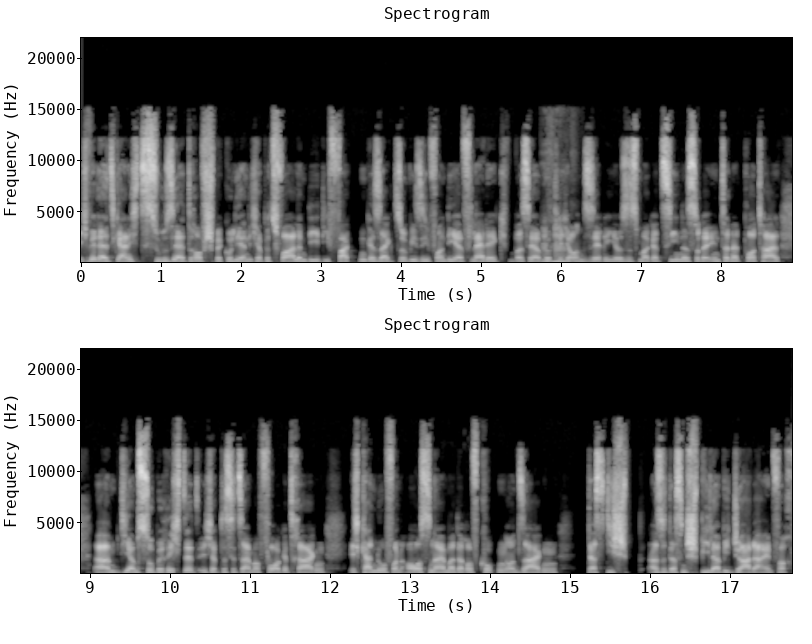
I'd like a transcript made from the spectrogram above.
ich will jetzt gar nicht zu sehr drauf spekulieren. Ich habe jetzt vor allem die, die Fakten gesagt, so wie sie von The Athletic, was ja mhm. wirklich auch ein seriöses Magazin ist oder Internetportal, ähm, die haben es so berichtet. Ich habe das jetzt einmal vorgetragen. Ich kann nur von außen einmal darauf gucken und sagen, dass die, also dass ein Spieler wie Jada einfach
